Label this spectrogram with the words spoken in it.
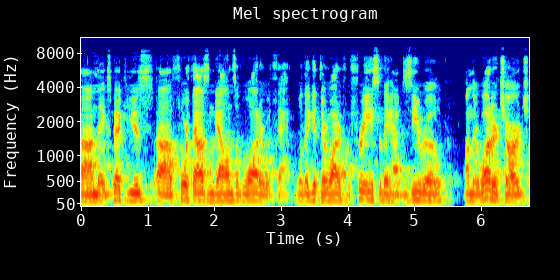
Um, they expect to use uh, 4,000 gallons of water with that. Well, they get their water for free, so they have zero on their water charge,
